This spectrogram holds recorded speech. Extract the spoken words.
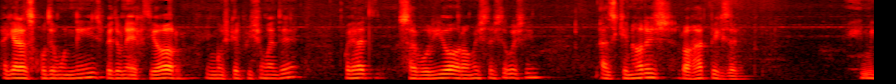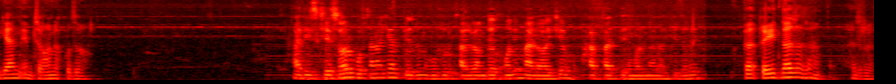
اگر از خودمون نیست بدون اختیار این مشکل پیش اومده باید صبوری و آرامش داشته باشیم. از کنارش راحت بگذاریم این میگن امتحان خدا. حدیث کسا رو گفتن اگر بدون حضور قلبم بخونیم ملائکه حفت بهم الملائکه داره. قید نزدن. حضرت.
